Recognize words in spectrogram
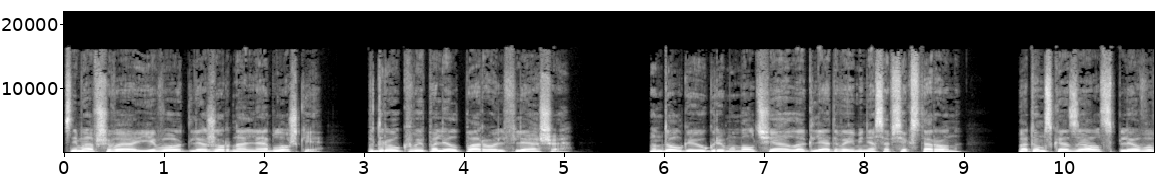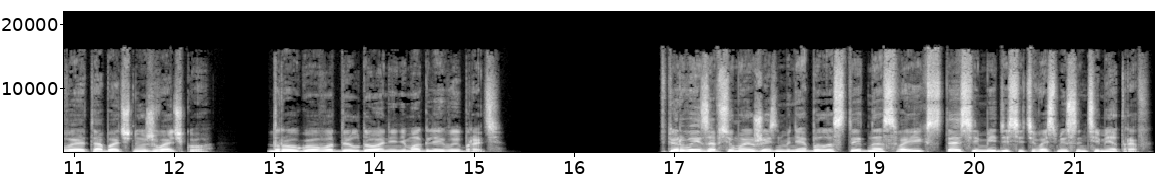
снимавшего его для журнальной обложки, вдруг выпалил пароль фляша. Он долго и угрюмо молчал, оглядывая меня со всех сторон. Потом сказал, сплевывая табачную жвачку. Другого дылду они не могли выбрать. Впервые за всю мою жизнь мне было стыдно своих 178 сантиметров.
